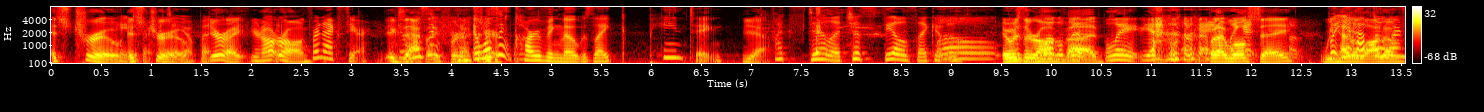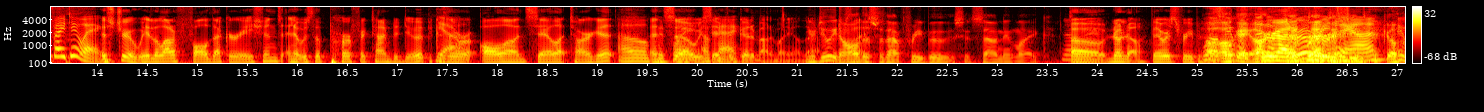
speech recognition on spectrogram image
it's true. Hate It's break it true. you, but- You're right. You're not wrong. for next year. exactly for next It year. It wasn't carving though. It was like painting. Yeah. But still, it just feels like it was. Well, It was the wrong little vibe. late. Yeah. Okay. But I like will it- say oh. We but had you a have lot to learn of by doing. It's true. We had a lot of fall decorations, and it was the perfect time to do it because they were all on sale at Target. Oh, and good so point. we saved Okay. a good amount of money on that. You're doing all nice. this without free booze. It's sounding like. Oh no no, there was free. Well, Oh, okay, was all at right, a that- brewery, that- Dan. It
